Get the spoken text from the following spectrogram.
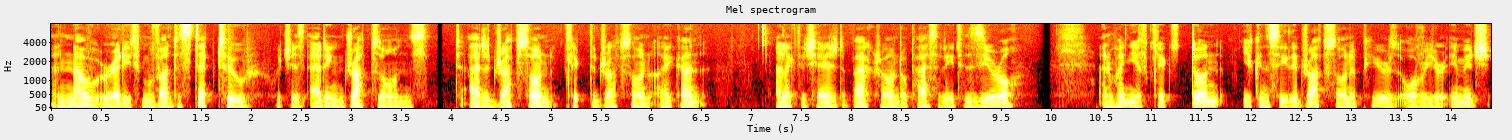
And now we're ready to move on to step two, which is adding drop zones. To add a drop zone, click the drop zone icon. I like to change the background opacity to zero. And when you've clicked done, you can see the drop zone appears over your image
